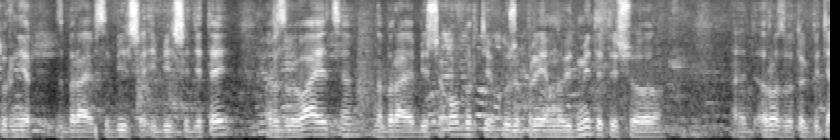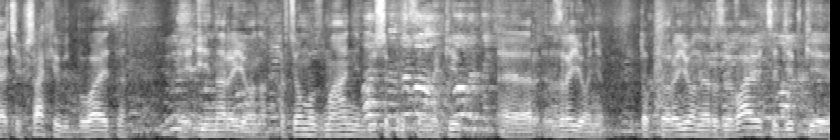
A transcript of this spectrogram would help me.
Турнір збирає все більше і більше дітей, розвивається, набирає більше обертів. Дуже приємно відмітити, що е, розвиток дитячих шахів відбувається е, і на районах. В цьому змаганні більше представників е, з районів. Тобто райони розвиваються, дітки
